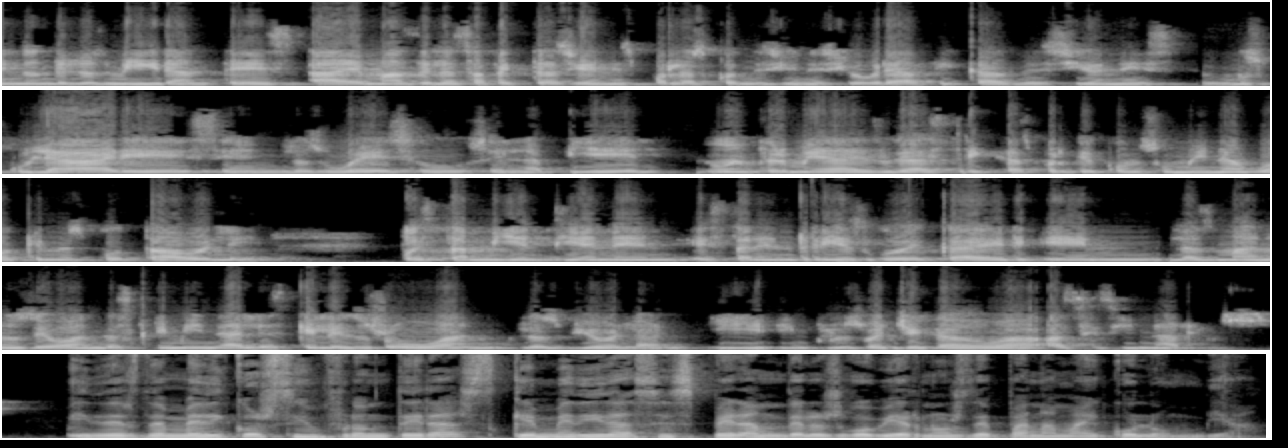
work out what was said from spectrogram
en donde los migrantes, además de las afectaciones por las condiciones geográficas, lesiones musculares, en los huesos, en la piel o enfermedades gástricas porque consumen agua que no es potable, pues también tienen, están en riesgo de caer en las manos de bandas criminales que les roban, los violan e incluso han llegado a asesinarlos. Y desde Médicos Sin Fronteras, ¿qué medidas esperan de los gobiernos de Panamá y Colombia?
